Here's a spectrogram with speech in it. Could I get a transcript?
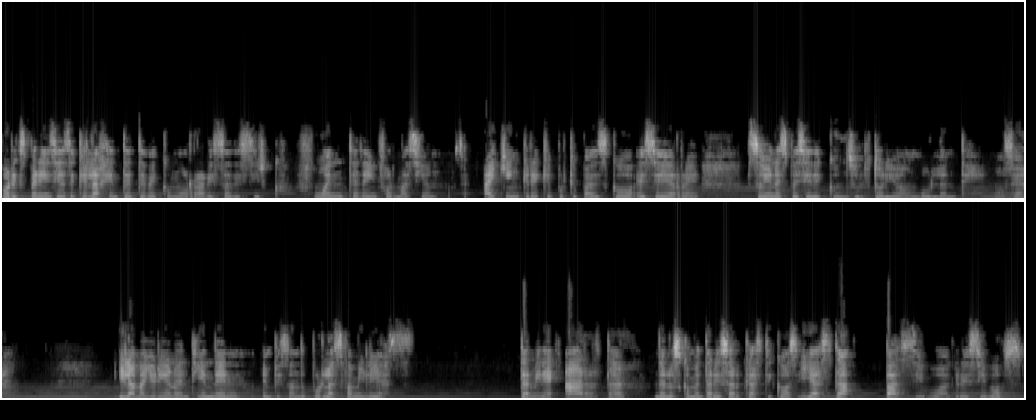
Por experiencias de que la gente te ve como rareza de circo, fuente de información. O sea, hay quien cree que porque padezco SR soy una especie de consultorio ambulante. O sea, y la mayoría no entienden, empezando por las familias. Terminé harta de los comentarios sarcásticos y hasta pasivo-agresivos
